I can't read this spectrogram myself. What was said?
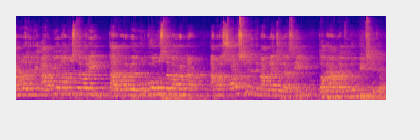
আমরা যদি আরবিও না বুঝতে পারি তারপরে উর্দুও বুঝতে পারলাম না আমরা সরাসরি যদি বাংলায় চলে আসি তবে আমরা কিন্তু পিছিয়ে যাব।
